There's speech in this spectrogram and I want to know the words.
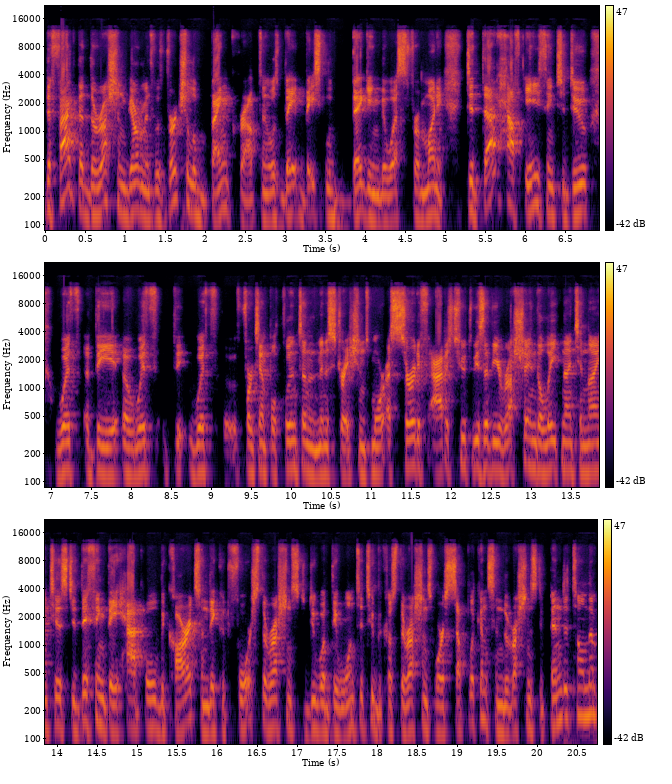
The fact that the Russian government was virtually bankrupt and was ba- basically begging the West for money did that have anything to do with the uh, with the, with for example Clinton administration's more assertive attitude vis-a-vis Russia in the late 1990s? Did they think they had all the cards and they could force the Russians to do what they wanted to because the Russians were supplicants and the Russians depended on them?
